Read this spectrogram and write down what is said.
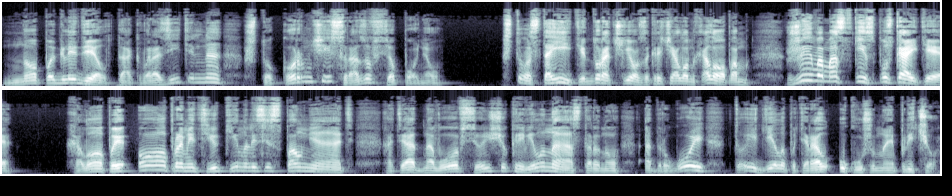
но поглядел так выразительно, что кормчий сразу все понял. — Что стоите, дурачье? — закричал он холопом. — Живо мостки спускайте! Холопы опрометью кинулись исполнять, хотя одного все еще кривило на сторону, а другой то и дело потирал укушенное плечо.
